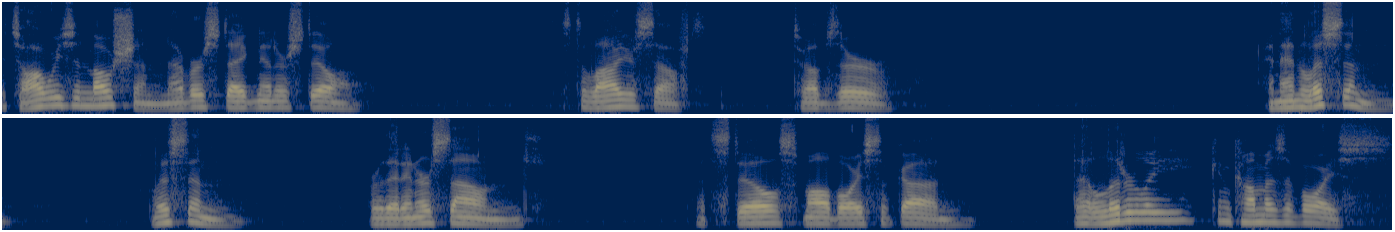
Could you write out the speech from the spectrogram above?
It's always in motion, never stagnant or still. Just allow yourself to observe and then listen. Listen for that inner sound, that still small voice of God that literally can come as a voice.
